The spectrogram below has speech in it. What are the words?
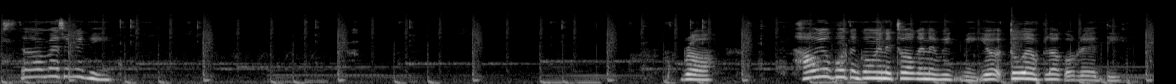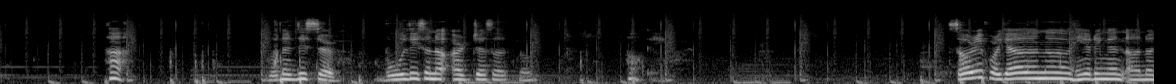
stop messing with me. Bro, how you both are going to talking with me? You're two and block already. Huh? Gonna deserve. Bullies are just a no. Sorry for uh, hearing an uh,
